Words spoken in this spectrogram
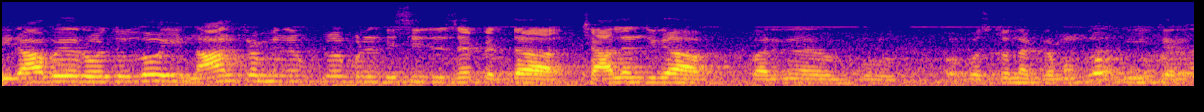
ఈ రాబోయే రోజుల్లో ఈ నాన్ కమ్యూనికబుల్ డిసీజెస్ పెద్ద ఛాలెంజ్గా పరి వస్తున్న క్రమంలో ఈ చర్య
